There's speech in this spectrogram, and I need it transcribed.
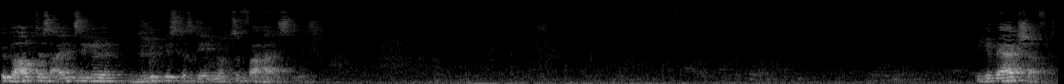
überhaupt das einzige Glück ist, das denen noch zu verheißen ist. Die Gewerkschaft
